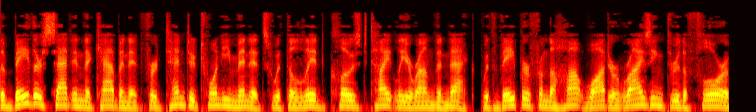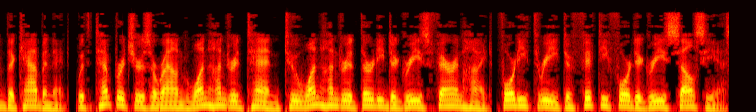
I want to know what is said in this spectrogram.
The bather sat in the cabinet for 10 to 20 minutes with the lid closed tightly around the neck, with vapor from the hot water rising through the floor of the cabinet, with temperatures around 110 to 130 degrees Fahrenheit 43 to 54 degrees Celsius.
